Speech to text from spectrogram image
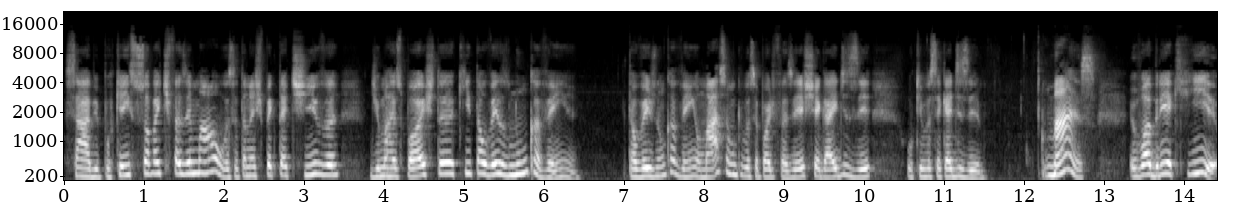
sabe? Porque isso só vai te fazer mal. Você tá na expectativa de uma resposta que talvez nunca venha. Talvez nunca venha. O máximo que você pode fazer é chegar e dizer o que você quer dizer. Mas eu vou abrir aqui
